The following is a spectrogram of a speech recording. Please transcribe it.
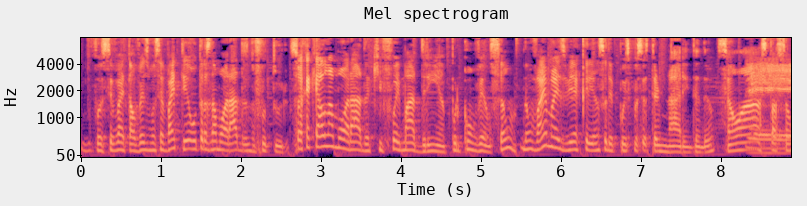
Você vai, talvez você vai ter outras namoradas no futuro. Só que aquela namorada que foi madrinha por convenção não vai mais ver a criança depois que vocês terminarem, entendeu? Isso é uma É. situação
